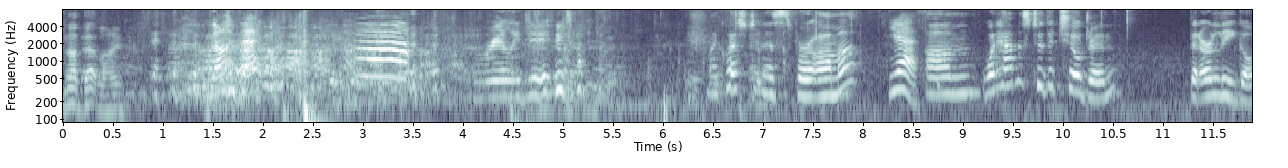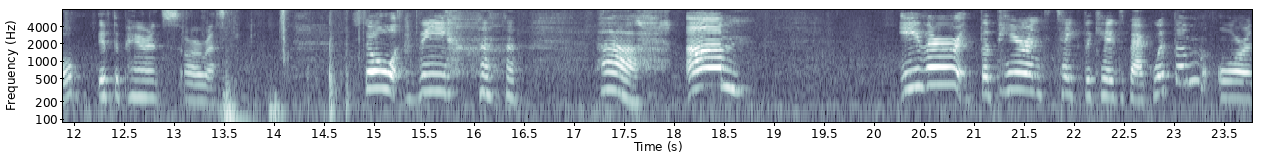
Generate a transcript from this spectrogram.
Not that line. Not that. really, dude. My question is for Ama. Yes. Um, what happens to the children that are legal if the parents are arrested? So the um either the parents take the kids back with them or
